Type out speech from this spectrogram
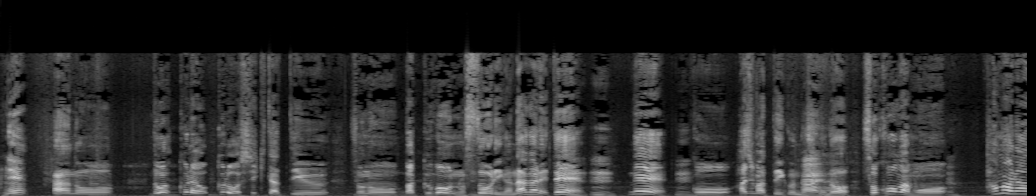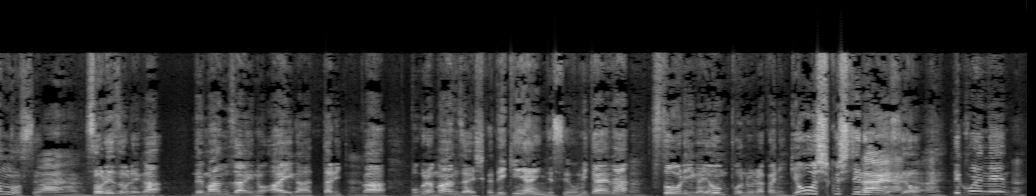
ね、あの、ど苦労苦労してきたっていう、その、バックボーンのストーリーが流れて。でうん、こう、始まっていくんですけど、はいはそこがもううん、たまらんのっすよ。はいはい。それぞれが。で、漫才の愛があったりとか、僕ら漫才しかできないんですよ、みたいなうん。ストーリーが4分の中に凝縮してるんですよ。で、これねうん、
